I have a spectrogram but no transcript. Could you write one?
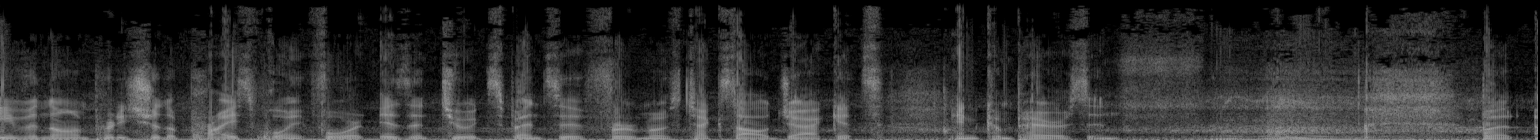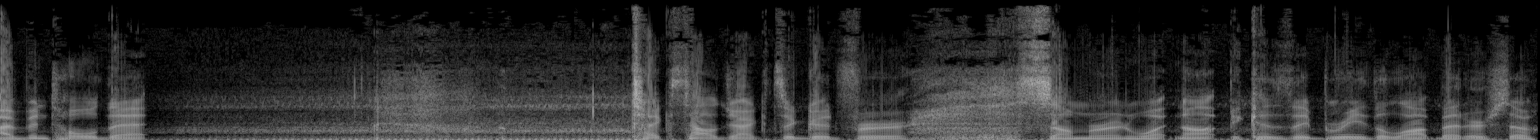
even though I'm pretty sure the price point for it isn't too expensive for most textile jackets in comparison. But I've been told that textile jackets are good for summer and whatnot because they breathe a lot better. So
